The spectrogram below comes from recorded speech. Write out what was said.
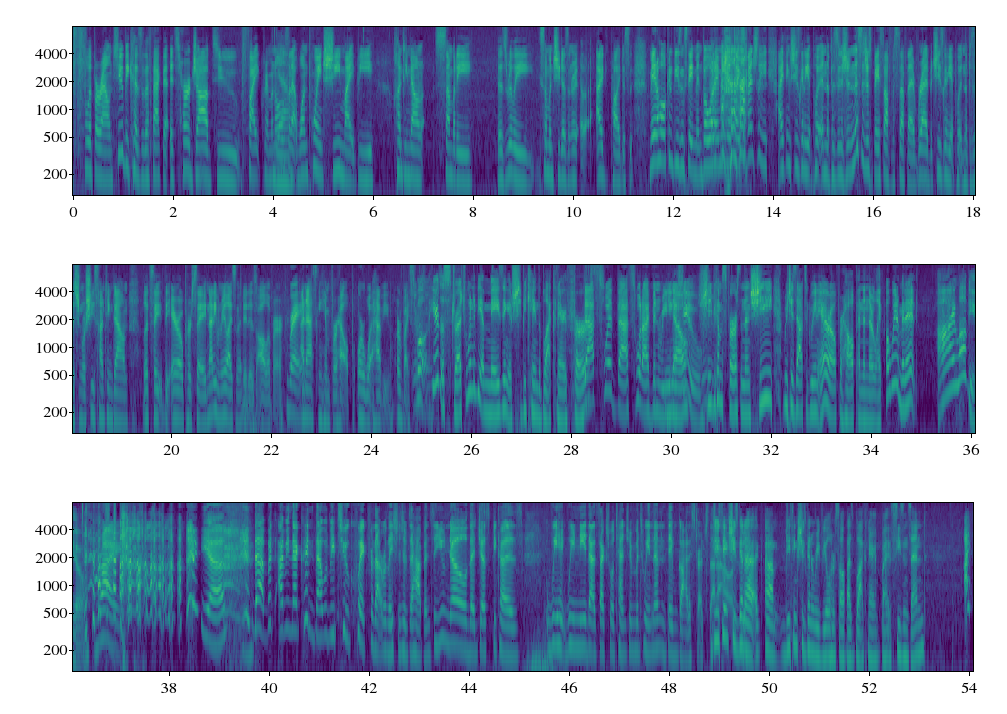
flip around too because of the fact that it's her job to fight criminals Yeah. and at one point she might be hunting down somebody that's really someone she doesn't re- uh, I probably just made a whole confusing statement but what I mean is like eventually I think she's going to get put in the position and this is just based off of stuff that I've read but she's going to get put in the position where she's hunting down let's say the arrow per se not even realizing that it is Oliver Right. and asking him for help or what have you or vice versa Well, here's a stretch. Wouldn't it be amazing if she became the Black Canary first? that's what that's what I've been you reading know, too she becomes first, and then she reaches out to Green Arrow for help, and then they're like, "Oh, wait a minute, I love you." right yeah. That. But I mean, that couldn't. That would be too quick for that relationship to happen. So you know that just because. We we need that sexual tension between them. They've got to stretch that. do you think out. she's gonna? Um, do you think she's gonna reveal herself as Black Canary by season's end?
